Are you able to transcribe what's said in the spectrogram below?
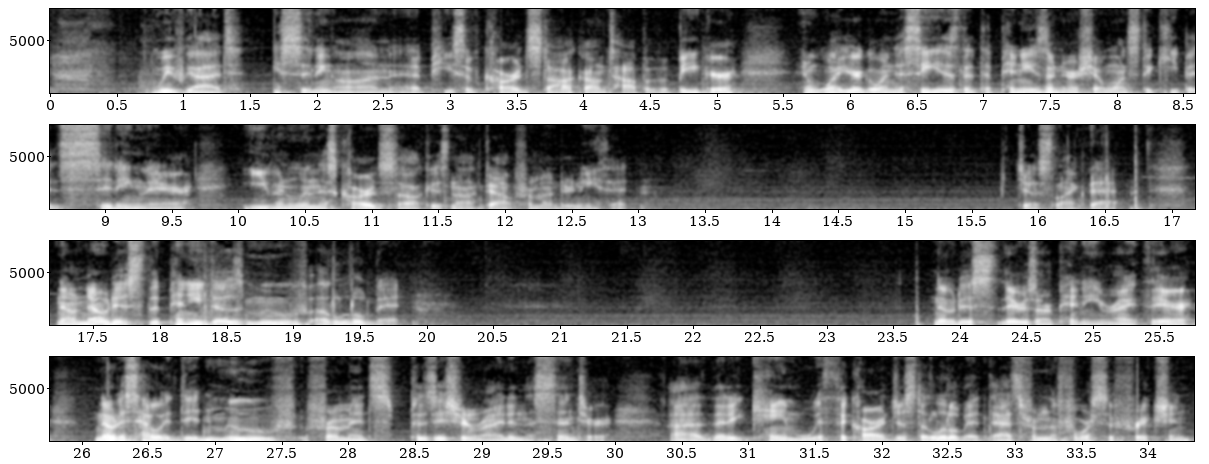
We've got sitting on a piece of cardstock on top of a beaker. And what you're going to see is that the penny's inertia wants to keep it sitting there even when this cardstock is knocked out from underneath it. Just like that. Now notice the penny does move a little bit. Notice there's our penny right there. Notice how it did move from its position right in the center uh, that it came with the card just a little bit. That's from the force of friction,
